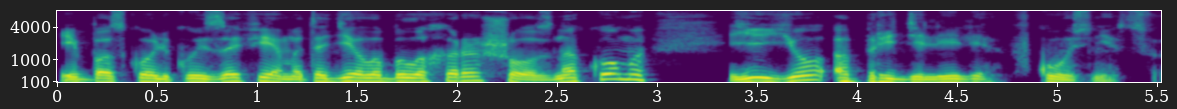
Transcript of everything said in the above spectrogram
И поскольку Изофем это дело было хорошо знакомо, ее определили в кузницу.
